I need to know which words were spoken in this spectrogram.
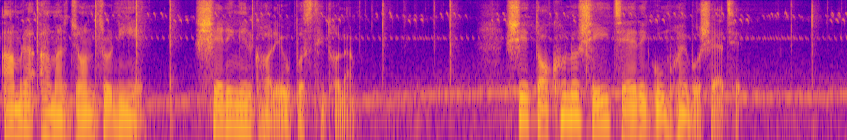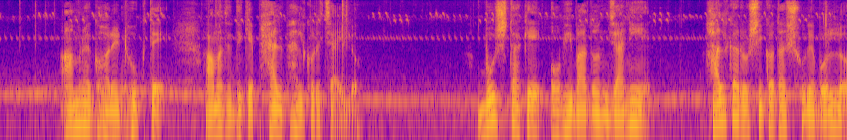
আমরা আমার যন্ত্র নিয়ে শেরিংয়ের ঘরে উপস্থিত হলাম। সে তখনও সেই চেয়ারে গুম হয়ে বসে আছে। আমরা ঘরে ঢুকতে আমাদের দিকে ফ্যাল ফ্যাল করে চাইল। বুশ তাকে অভিবাদন জানিয়ে হালকা রসিকতার সুরে বলল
